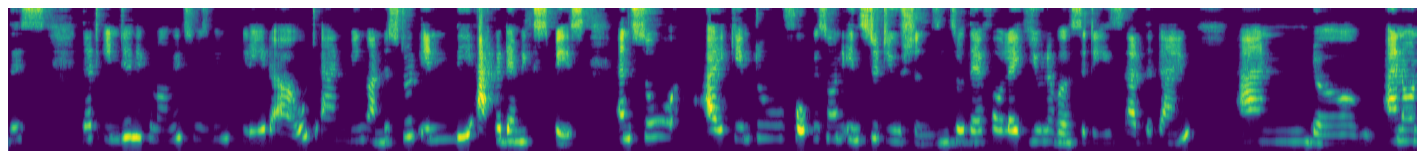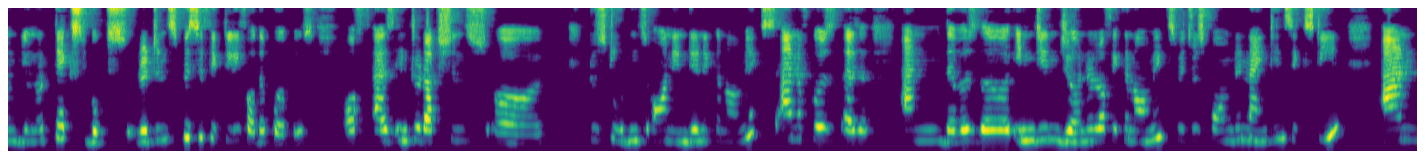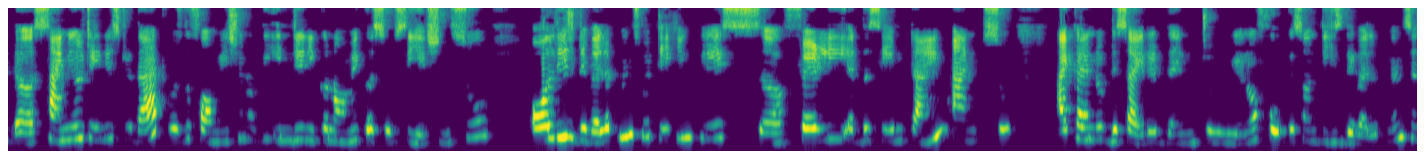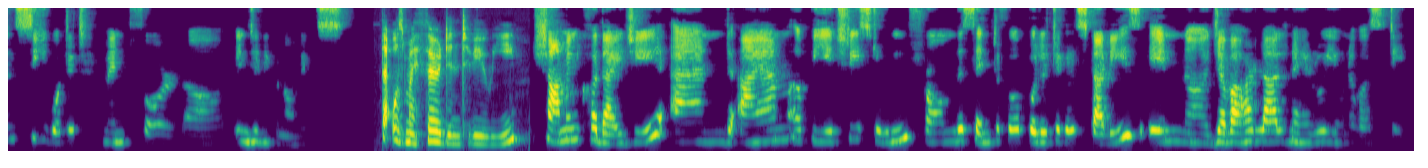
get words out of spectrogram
this that Indian economics was being played out and being understood in the academic space. And so I came to focus on institutions, and so therefore like universities at the time, and uh, and on you know textbooks written specifically for the purpose of as introductions uh, to students on Indian economics, and of course, a, and there was the Indian Journal of Economics, which was formed in 1916, and uh, simultaneous to that was the formation of the Indian Economic Association. So all these developments were taking place uh, fairly at the same time, and so I kind of decided then to, you know, focus on these developments and see what it meant for uh, Indian economics. That was my third interviewee. Sharmin Khodaiji, and I am a PhD student from the Center for Political Studies in uh, Jawaharlal Nehru University.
